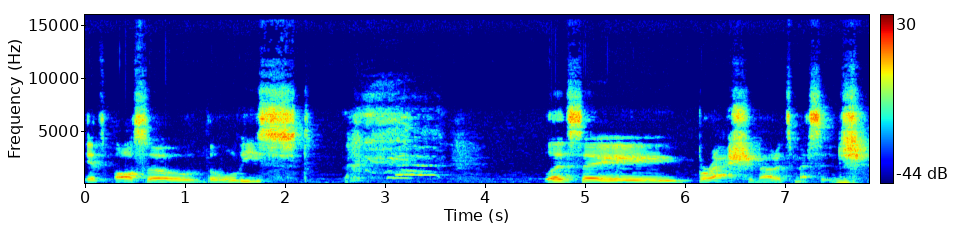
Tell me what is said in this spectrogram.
it's also the least, let's say, brash about its message.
